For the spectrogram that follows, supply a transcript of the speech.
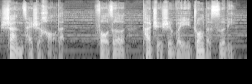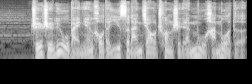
善才是好的；否则，他只是伪装的私利。直至六百年后的伊斯兰教创始人穆罕默德，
